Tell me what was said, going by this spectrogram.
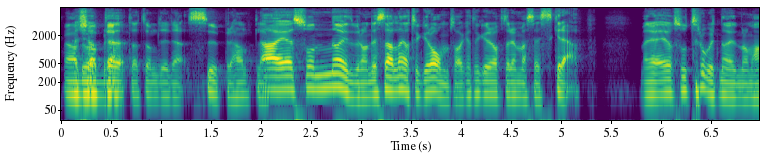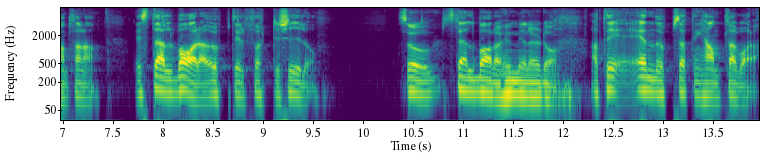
Jag du har köpte- berättat om dina superhantlar. Ja, jag är så nöjd med dem. Det är sällan jag tycker om saker. Jag tycker ofta det mesta är skräp. Men jag är så otroligt nöjd med de hantlarna. Det är ställbara upp till 40 kilo. Så ställ bara, hur menar du då? Att det är en uppsättning hantlar bara.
